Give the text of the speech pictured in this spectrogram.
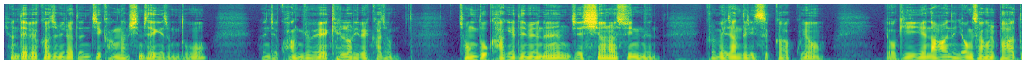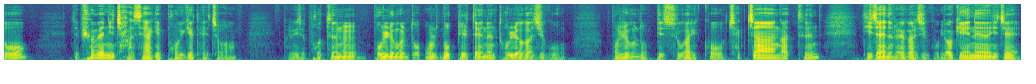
현대백화점이라든지 강남 심세계 정도 이제 광교의 갤러리 백화점 정도 가게 되면은 이제 시연할 수 있는 그런 매장들이 있을 것 같고요. 여기에 나와 있는 영상을 봐도 표면이 자세하게 보이게 되죠. 그리고 이제 버튼을 볼륨을 도, 높일 때는 돌려가지고 볼륨을 높일 수가 있고 책장 같은 디자인으로 해가지고 여기에는 이제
